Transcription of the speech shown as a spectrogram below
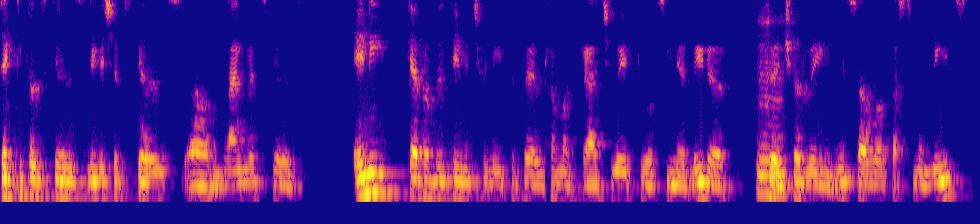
technical skills, leadership skills, um, language skills, any capability which we need to build from a graduate to a senior leader mm-hmm. to ensure we, we serve our customer needs.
